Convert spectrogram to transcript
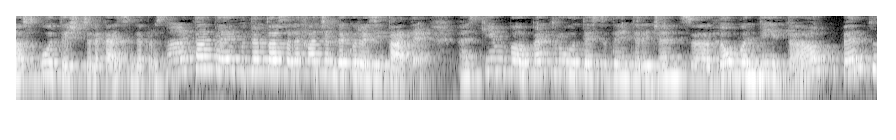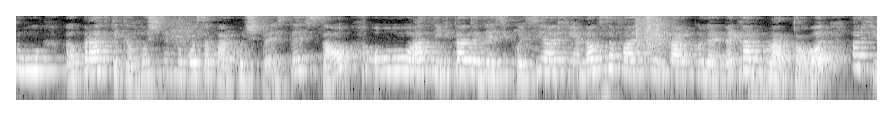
născute și cele care sunt de personalitate, putem doar să le facem de curiozitate. În schimb, pentru testul de inteligență dobândită, pentru uh, practică, pur și simplu poți să parcurgi teste sau o activitate de zi cu zi ar fi în loc să faci calcule pe calculator, ar fi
